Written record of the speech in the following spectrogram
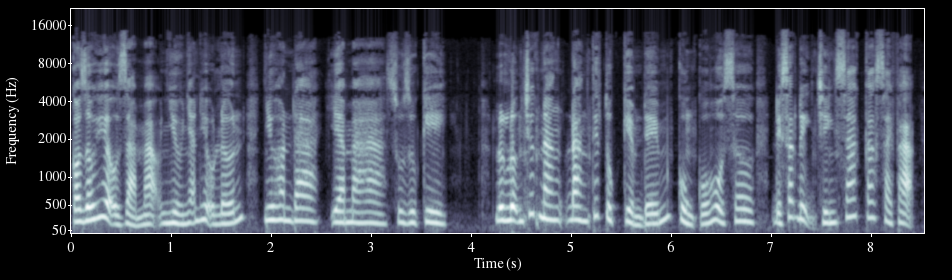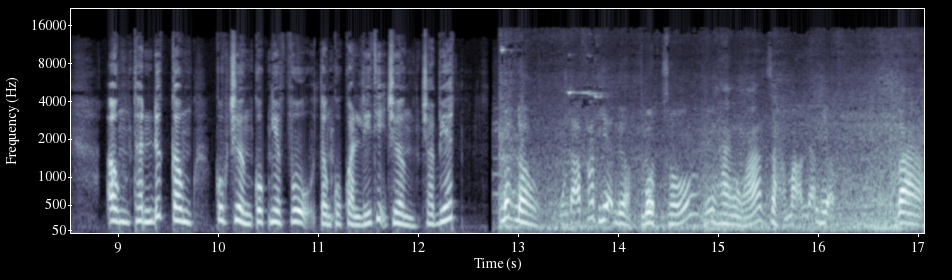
có dấu hiệu giả mạo nhiều nhãn hiệu lớn như Honda, Yamaha, Suzuki. Lực lượng chức năng đang tiếp tục kiểm đếm, củng cố hồ sơ để xác định chính xác các sai phạm. Ông Thân Đức Công, Cục trưởng Cục Nghiệp vụ Tổng cục Quản lý Thị trường cho biết. Bước đầu cũng đã phát hiện được một số những hàng hóa giả mạo nhãn hiệu và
